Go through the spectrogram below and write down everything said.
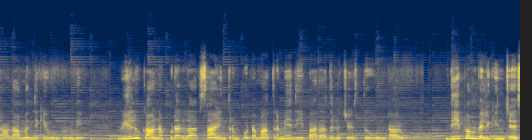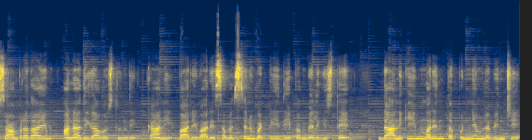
చాలామందికి ఉంటుంది. వీలు కానప్పుడల్లా సాయంత్రం పూట మాత్రమే దీపారాధన చేస్తూ ఉంటారు. దీపం వెలిగించే సాంప్రదాయం అనాదిగా వస్తుంది. కానీ వారి వారి సమస్యను బట్టి దీపం వెలిగిస్తే దానికి మరింత పుణ్యం లభించి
